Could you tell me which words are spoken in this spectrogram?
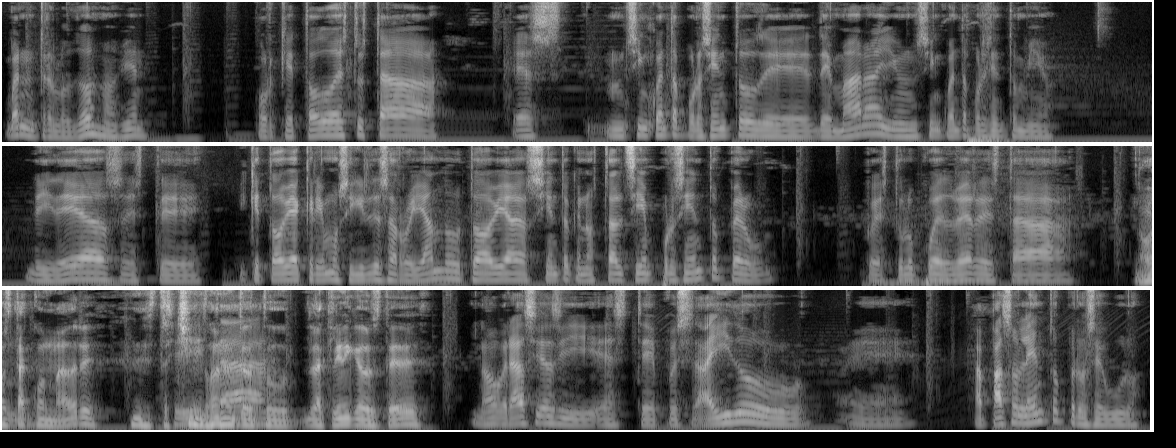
Bueno, entre los dos más bien. Porque todo esto está, es un 50% de, de Mara y un 50% mío. De ideas, este, y que todavía queremos seguir desarrollando. Todavía siento que no está al 100%, pero pues tú lo puedes ver, está... No, está con madre. Está chingón la clínica de ustedes. No, gracias. Y este, pues ha ido eh, a paso lento, pero seguro.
